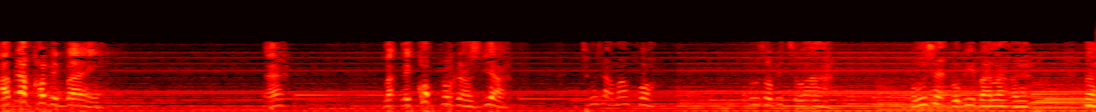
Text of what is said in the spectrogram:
abira covid báyìí ẹ me kọ programs bi a tìmí sẹ àmàfọ ọdún sọ bi ti wá òun sẹ obi ba na ẹ ẹ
